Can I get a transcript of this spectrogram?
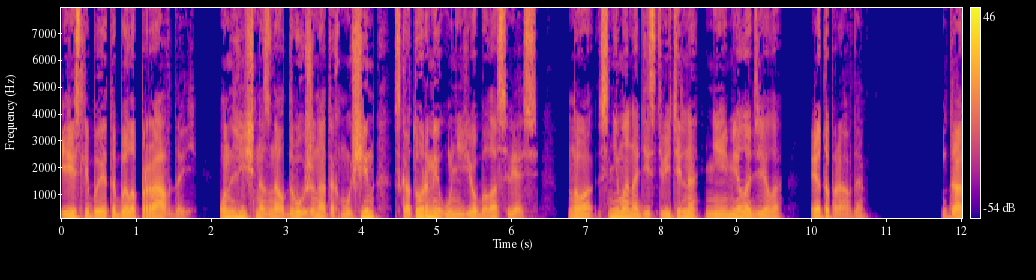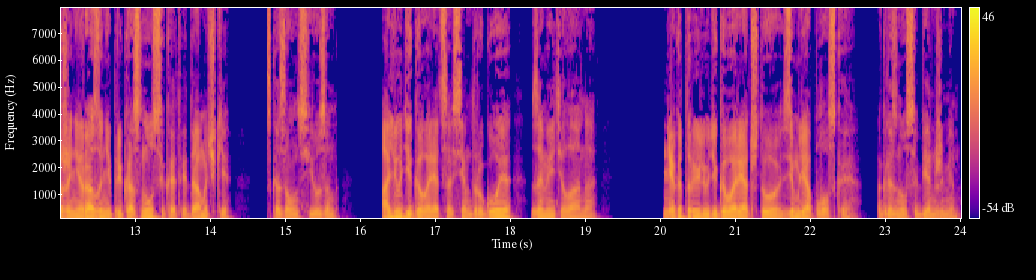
И если бы это было правдой, он лично знал двух женатых мужчин, с которыми у нее была связь. Но с ним она действительно не имела дела. Это правда. «Даже ни разу не прикоснулся к этой дамочке», — сказал он Сьюзан. «А люди говорят совсем другое», — заметила она. «Некоторые люди говорят, что земля плоская», — огрызнулся Бенджамин.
